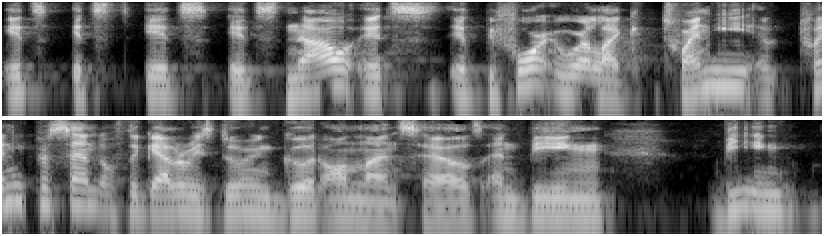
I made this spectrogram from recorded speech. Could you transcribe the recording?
It's it's it's it's now it's it, before it were like 20 percent of the galleries doing good online sales and being being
